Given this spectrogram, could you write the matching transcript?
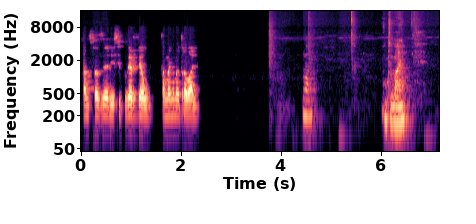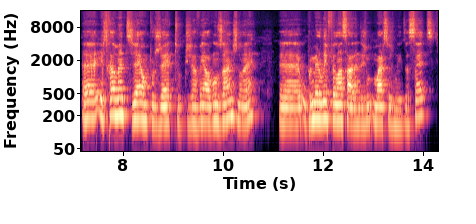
importante fazer isso e poder vê-lo também no meu trabalho. Bom. Muito bem. Uh, este realmente já é um projeto que já vem há alguns anos, não é? Uh, o primeiro livro foi lançado em março de 2017,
